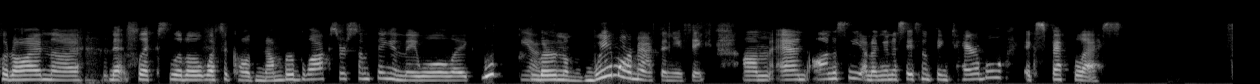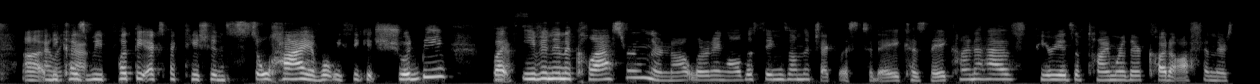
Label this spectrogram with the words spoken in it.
put on uh, Netflix little what's it called Numberblocks or something, and they will like whoop, yeah. learn way more math than you think. Um, and honestly, and I'm going to say something terrible: expect less. Uh, because we put the expectations so high of what we think it should be but yes. even in a classroom, they're not learning all the things on the checklist today because they kind of have periods of time where they're cut off, and there's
